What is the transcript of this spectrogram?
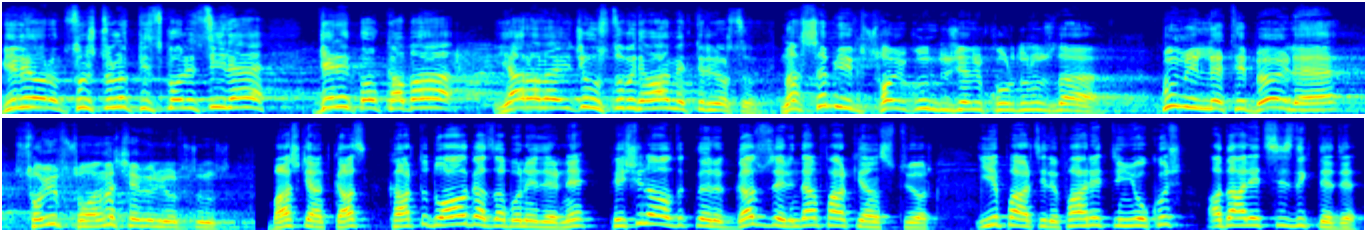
biliyorum suçluluk psikolojisiyle gelip o kaba yaralayıcı uslubu devam ettiriyorsun. Nasıl bir soygun düzeni kurdunuz da bu milleti böyle soyup soğana çeviriyorsunuz? Başkent Gaz, kartlı doğalgaz abonelerine peşin aldıkları gaz üzerinden fark yansıtıyor. İyi Partili Fahrettin Yokuş adaletsizlik dedi.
